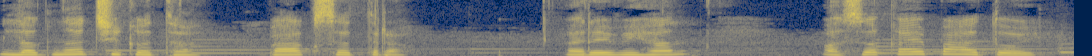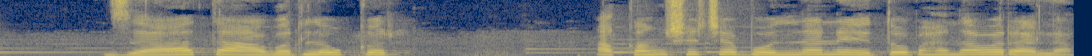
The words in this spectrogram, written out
लग्नाची कथा भाग सतरा. अरे विहान असं काय पाहतोय? जा आता आवर लवकर. आकांक्षाच्या बोलण्याने तो भानावर आला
